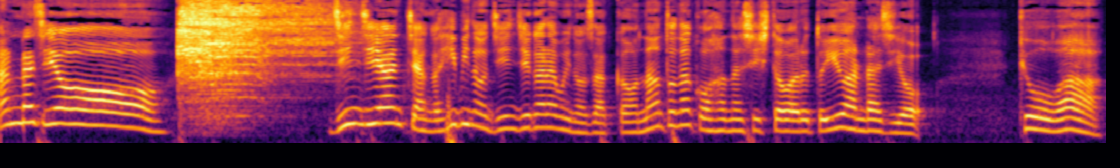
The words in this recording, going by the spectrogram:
アンラジオ人事アンちゃんが日々の人事絡みの雑貨をなんとなくお話しして終わるというアンラジオ。今日は、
